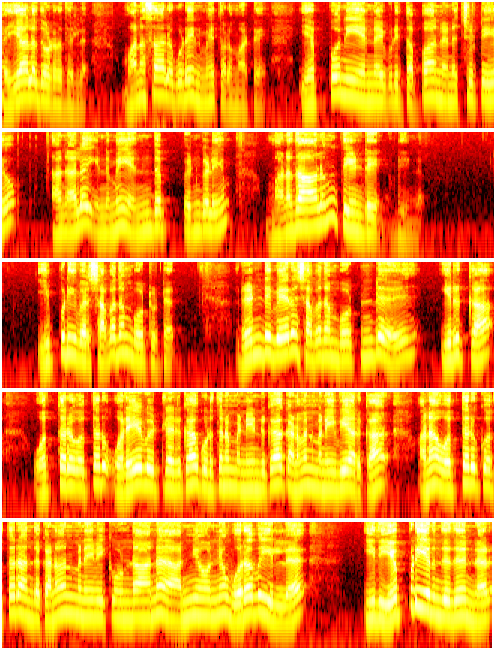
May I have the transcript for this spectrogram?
கையால் தொடுறதில்ல. மனசால் கூட இனிமேல் தொடமாட்டேன் எப்போ நீ என்னை இப்படி தப்பாக நினச்சிட்டியோ அதனால் இனிமேல் எந்த பெண்களையும் மனதாலும் தீண்டேன் அப்படின்னு. இப்படி இவர் சபதம் போட்டுட்டார். ரெண்டு பேரும் சபதம் போட்டுண்டு இருக்கா? ஒருத்தர் ஒருத்தர் ஒரே வீட்டில் இருக்கா? குடுத்தனம் பண்ணிட்டு இருக்கா? கணவன் மனைவியாக இருக்கா? ஆனால் ஒருத்தருக்கு ஒருத்தர் அந்த கணவன் மனைவிக்கு உண்டான அந்யோன்யம் உறவு இல்லை. இது எப்படி இருந்ததுன்னர்.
